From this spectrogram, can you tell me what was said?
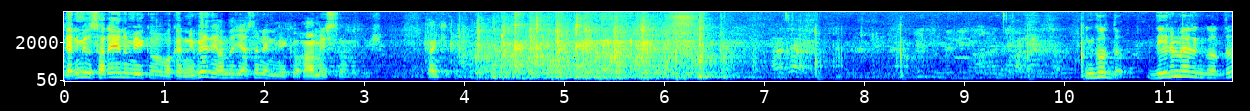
దాని మీద సరైన మీకు ఒక నివేదిక అందజేస్తాను నేను మీకు హామీ ఇస్తున్నాను థ్యాంక్ యూ ఇంకొద్దు. దీని మీద ఇంకొద్దు.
